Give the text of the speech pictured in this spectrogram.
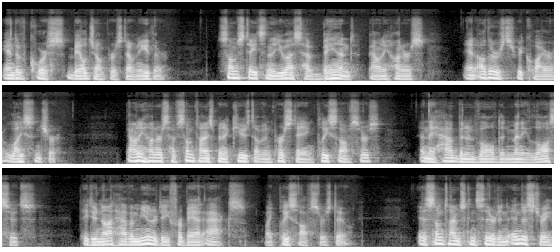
and of course, bail jumpers don't either. Some states in the U.S. have banned bounty hunters, and others require licensure. Bounty hunters have sometimes been accused of impersonating police officers, and they have been involved in many lawsuits. They do not have immunity for bad acts, like police officers do. It is sometimes considered an industry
